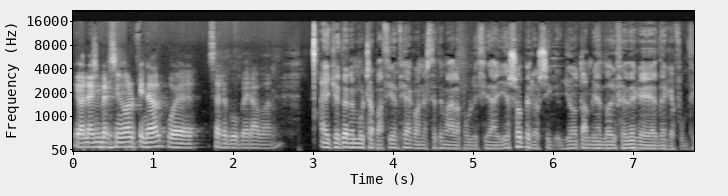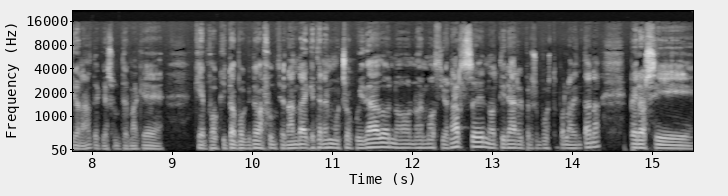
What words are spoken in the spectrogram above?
la inversión al final pues se recuperaba. ¿no? Hay que tener mucha paciencia con este tema de la publicidad y eso, pero sí, yo también doy fe de que, de que funciona, de que es un tema que, que, poquito a poquito va funcionando. Hay que tener mucho cuidado, no, no emocionarse, no tirar el presupuesto por la ventana, pero si,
